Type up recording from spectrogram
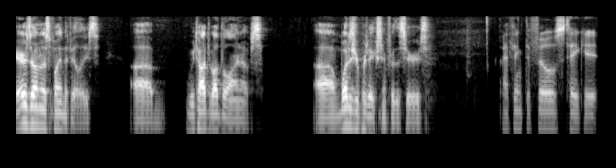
Arizona is playing the Phillies. Um, we talked about the lineups. Um, what is your prediction for the series? I think the Phils take it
